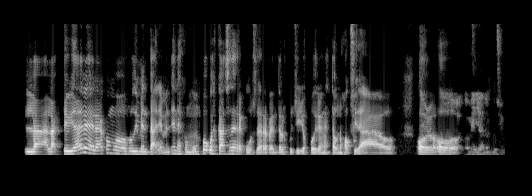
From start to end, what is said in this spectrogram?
la, la actividad era como rudimentaria, ¿me entiendes? Como un poco escasa de recursos. De repente los cuchillos podrían estar unos oxidados. O, o Humillando el cuchillo.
